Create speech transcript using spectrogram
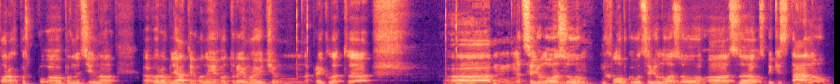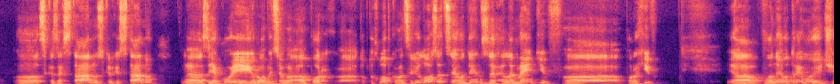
порох повноцінно виробляти. Вони отримують, наприклад, е, е, целюлозу, хлопкову целюлозу е, з Узбекистану, з Казахстану, з Киргизстану з якої робиться порох. Тобто хлопкова целюлоза це один з елементів порохів. Вони отримують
